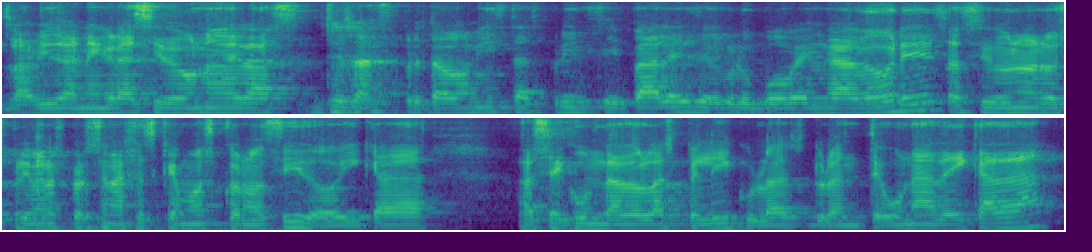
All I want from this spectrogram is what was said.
la Vida Negra ha sido una de las, protagonistas principales del grupo Vengadores, ha sido uno de los primeros personajes que hemos conocido y que ha, secundado las películas durante una década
